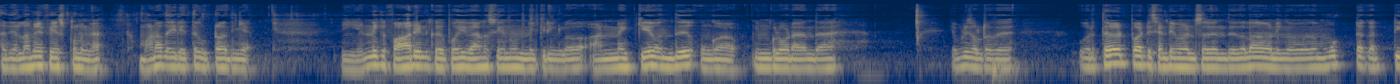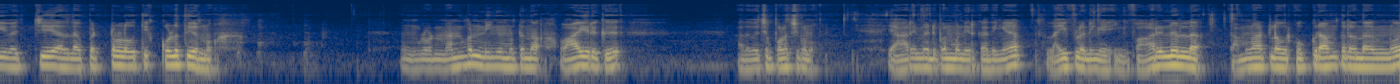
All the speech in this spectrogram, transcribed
அது எல்லாமே ஃபேஸ் பண்ணுங்கள் மன தைரியத்தை விட்டுறாதீங்க. நீங்கள் என்னைக்கு ஃபாரினுக்கு போய் வேலை செய்யணும்னு நினைக்கிறீங்களோ அன்னைக்கே வந்து உங்கள் உங்களோட அந்த எப்படி சொல்கிறது ஒரு தேர்ட் பார்ட்டி சென்டிமெண்ட்ஸு இந்த இதெல்லாம் நீங்கள் வந்து மூட்டை கட்டி வச்சு அதில் பெட்ரோல் ஊற்றி கொளுத்திடணும். உங்களோட நண்பன் நீங்கள் மட்டும்தான். வாய் இருக்குது அதை வச்சு பொழைச்சிக்கணும். யாரையுமே டிபெண்ட் பண்ணியிருக்காதீங்க லைஃப்பில் நீங்கள் இங்கே ஃபாரின்னு இல்லை தமிழ்நாட்டில் ஒரு குக் கிராமத்தில் இருந்தாங்கன்னா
